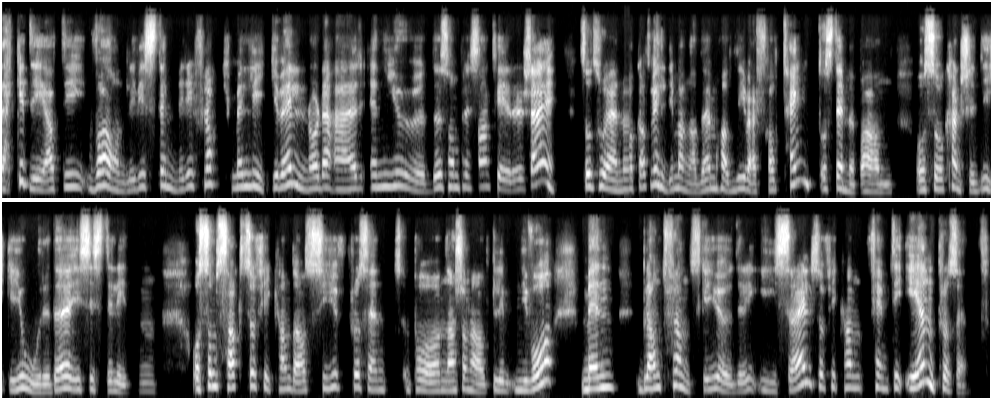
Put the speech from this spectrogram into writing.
det er ikke det at de vanligvis stemmer i flokk, men likevel, når det er en jøde som presenterer seg, så tror jeg nok at veldig mange av dem hadde i hvert fall tenkt å stemme på han, og så kanskje de ikke gjorde det i siste liten. Og som sagt så fikk han da 7% på nasjonalt nivå, men blant franske jøder i Israel så fikk han 51%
